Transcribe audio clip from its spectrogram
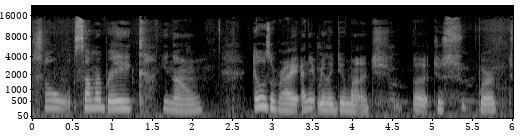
So summer break, you know, it was alright. I didn't really do much, but just worked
